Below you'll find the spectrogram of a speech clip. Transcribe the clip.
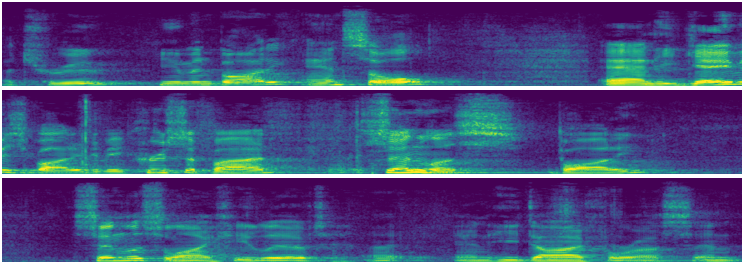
a true human body and soul. And he gave his body to be crucified, sinless body, sinless life he lived, uh, and he died for us. And,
